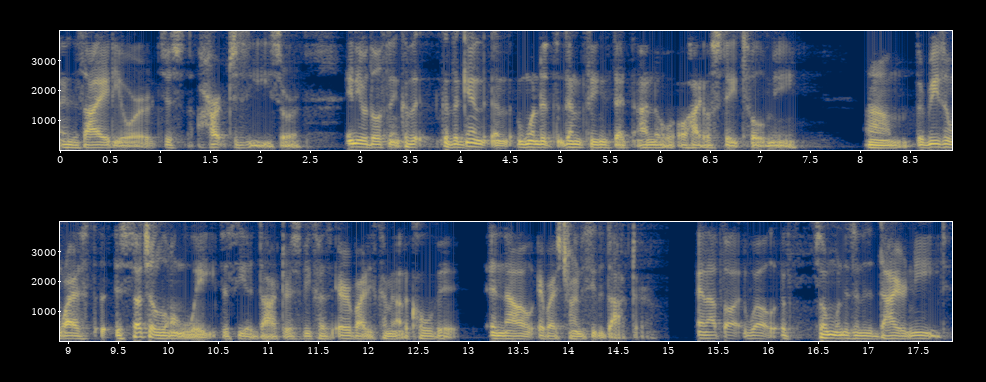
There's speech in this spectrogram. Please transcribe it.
anxiety or just heart disease or any of those things. Because again, one of the things that I know Ohio State told me, um, the reason why it's, it's, such a long wait to see a doctor is because everybody's coming out of COVID and now everybody's trying to see the doctor. And I thought, well, if someone is in a dire need,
